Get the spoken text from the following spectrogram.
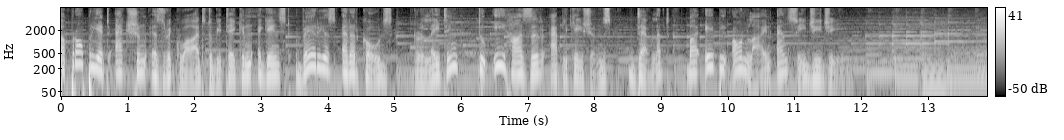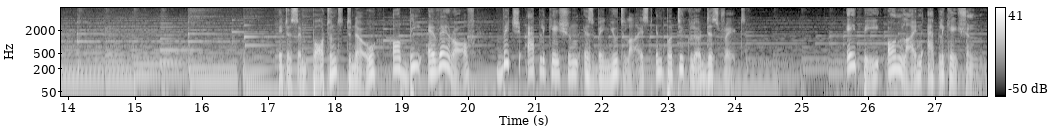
Appropriate action is required to be taken against various error codes relating to e-Hazar applications developed by AP Online and CGG. It is important to know or be aware of which application is being utilized in particular district. AP Online Application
